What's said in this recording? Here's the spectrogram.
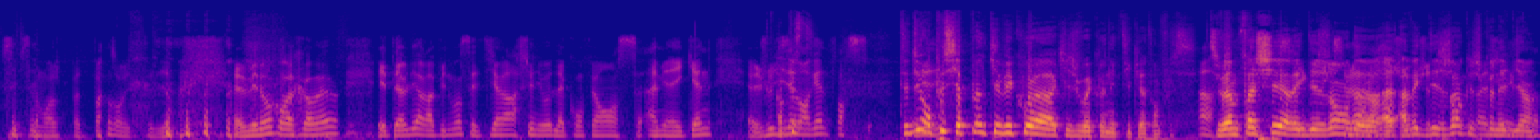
ça mange pas de pain, j'ai envie de te dire. Euh, mais donc, on va quand même établir rapidement cette hiérarchie au niveau de la conférence américaine. Je le disais, Morgan, force. T'es dur, en plus il y a plein de Québécois qui jouent à Connecticut en plus. Ah, tu vas me fâcher avec des gens, de... avec des gens que je connais bien.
